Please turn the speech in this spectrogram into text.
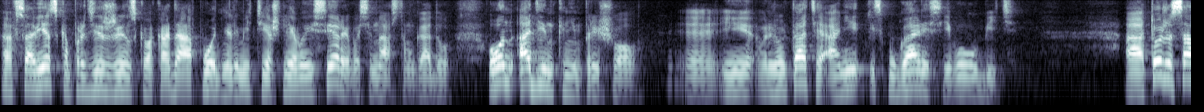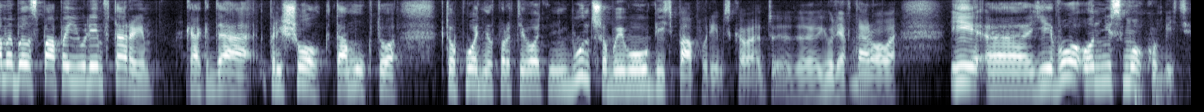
э, в советском про Дзержинского, когда подняли мятеж левые и серые в 18 году, он один к ним пришел. Э, и в результате они испугались его убить. А то же самое было с папой Юлием II когда пришел к тому, кто, кто поднял против него бунт, чтобы его убить, папу римского, Юлия II, и э, его он не смог убить,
